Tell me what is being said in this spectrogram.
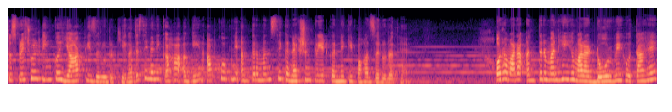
तो स्पिरिचुअल टीम को याद भी ज़रूर रखिएगा। जैसे मैंने कहा अगेन आपको अपने अंतर्मन से कनेक्शन क्रिएट करने की बहुत ज़रूरत है। और हमारा अंतर्मन ही हमारा डोरवे होता है,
